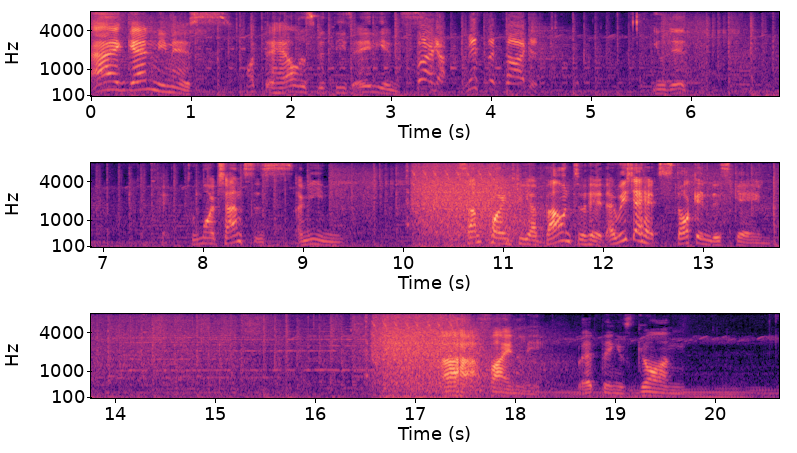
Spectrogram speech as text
Ah, again we miss. What the hell is with these aliens? Bugger! Missed the target! You did. Okay, two more chances. I mean, at some point we are bound to hit. I wish I had stock in this game. Ah, finally. That thing is gone.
